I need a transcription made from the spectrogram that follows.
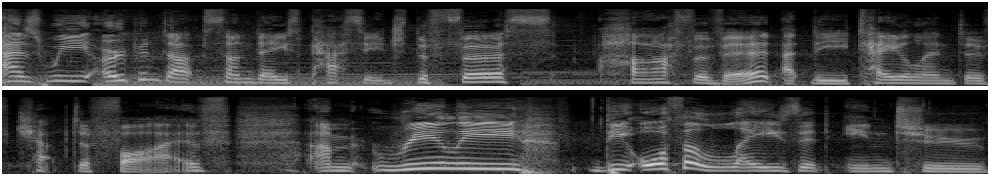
as we opened up Sunday's passage, the first half of it at the tail end of chapter five, um, really the author lays it into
